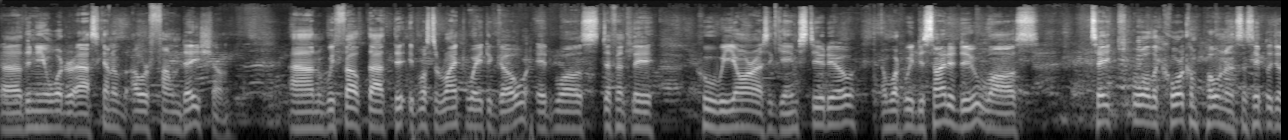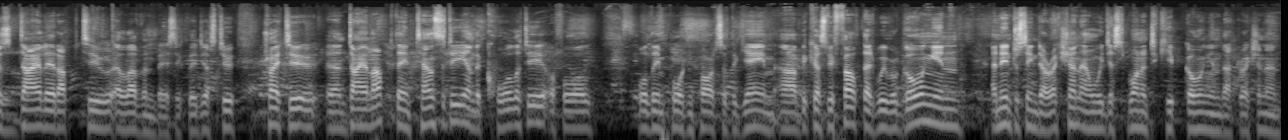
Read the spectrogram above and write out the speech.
uh, the new order as kind of our foundation, and we felt that it was the right way to go. It was definitely who we are as a game studio, and what we decided to do was take all the core components and simply just dial it up to 11 basically just to try to uh, dial up the intensity and the quality of all all the important parts of the game uh, because we felt that we were going in an interesting direction and we just wanted to keep going in that direction and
